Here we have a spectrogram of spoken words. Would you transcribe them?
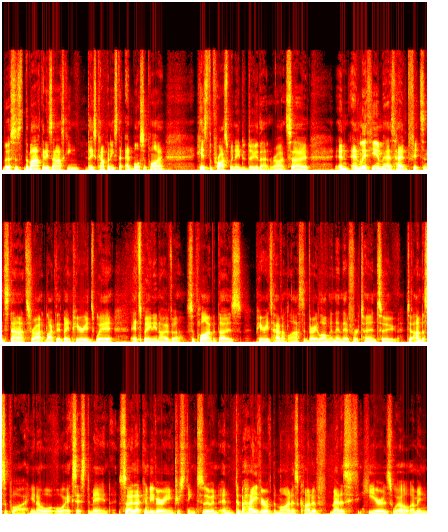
versus the market is asking these companies to add more supply. Here's the price we need to do that, right? So, And and lithium has had fits and starts, right? Like there've been periods where it's been in oversupply, but those periods haven't lasted very long and then they've returned to to undersupply you know or, or excess demand so that can be very interesting too and and the behavior of the miners kind of matters here as well i mean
